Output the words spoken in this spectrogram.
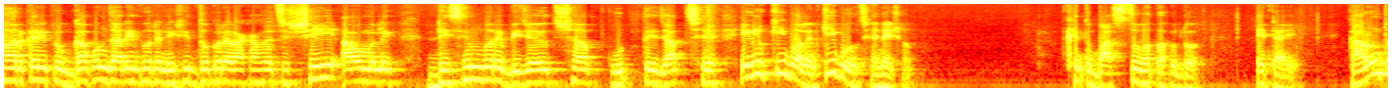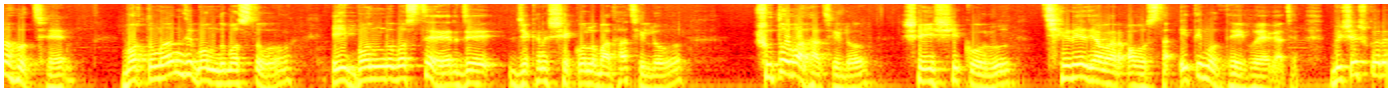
সরকারি প্রজ্ঞাপন জারি করে নিষিদ্ধ করে রাখা হয়েছে। সেই আওয়ামী লীগ ডিসেম্বরে বিজয় উৎসব করতে যাচ্ছে। এগুলো কি বলেন? কি বলছেন এইসব কিন্তু বাস্তবতা হলো এটাই। কারণটা হচ্ছে, বর্তমান যে বন্দোবস্ত, এই বন্দোবস্তের যে, যেখানে শেকল বাঁধা ছিল সুতো বাঁধা ছিল, সেই শিকল ছেড়ে যাওয়ার অবস্থা ইতিমধ্যেই হয়ে গেছে। বিশেষ করে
